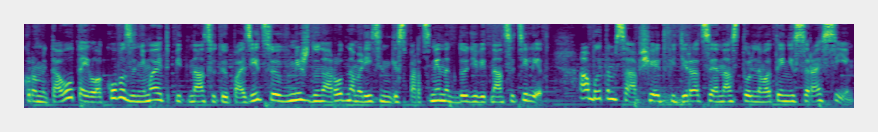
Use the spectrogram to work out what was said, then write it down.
Кроме того, Тайлакова занимает 15-ю позицию в международном рейтинге спортсменок до 19 лет. Об этом сообщает Федерация настольного тенниса России.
